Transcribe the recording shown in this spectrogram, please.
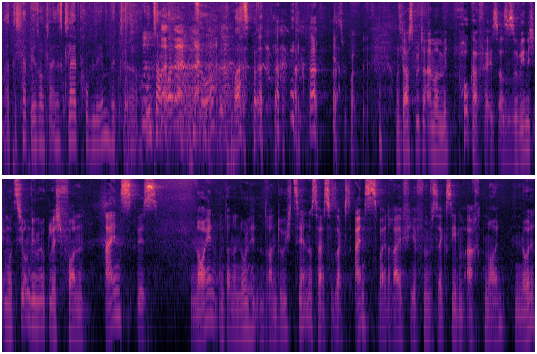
Warte, ich habe hier so ein kleines Kleidproblem mit äh, Unterröcken und so. Warte. Super. Und darfst bitte einmal mit Pokerface, also so wenig Emotionen wie möglich, von 1 bis 9 und dann eine 0 hinten dran durchzählen. Das heißt, du sagst 1, 2, 3, 4, 5, 6, 7, 8, 9, 0.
